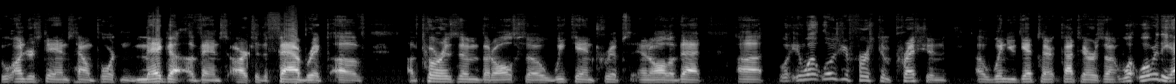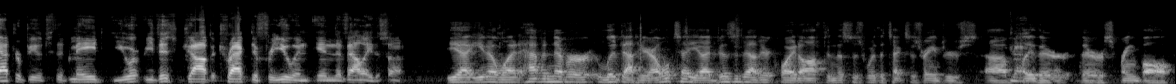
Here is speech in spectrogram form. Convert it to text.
who understands how important mega events are to the fabric of of tourism, but also weekend trips and all of that. Uh, what, what, was your first impression uh, when you get to got to Arizona? What, what were the attributes that made your this job attractive for you in, in the Valley of the Sun? Yeah, you know what? Having never lived out here, I will tell you, I visit out here quite often. This is where the Texas Rangers uh, play their their spring ball,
